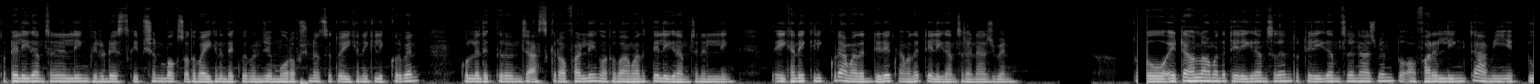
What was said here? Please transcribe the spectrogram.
তো টেলিগ্রাম চ্যানেলের লিঙ্ক ভিডিও ডিসক্রিপশন বক্স অথবা এখানে দেখতে পাবেন যে মোর অপশন আছে, তো এইখানে ক্লিক করবেন। করলে দেখতে পাবেন যে আজকের অফার লিঙ্ক অথবা আমাদের টেলিগ্রাম চ্যানেলের লিঙ্ক তো এইখানে ক্লিক করে আমাদের ডিরেক্ট আমাদের টেলিগ্রাম চ্যানেলে আসবেন। তো এটা হলো আমাদের টেলিগ্রাম চ্যানেল তো টেলিগ্রাম চ্যানেলে আসবেন, তো অফারের লিঙ্কটা আমি একটু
